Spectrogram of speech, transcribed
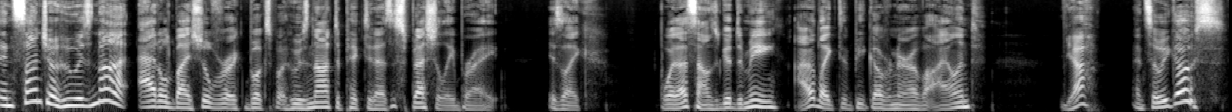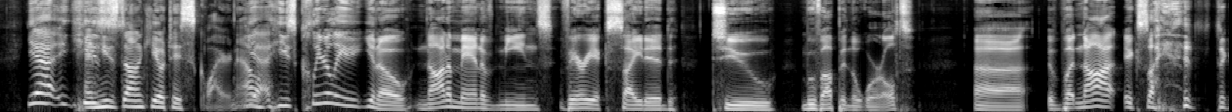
and Sancho, who is not addled by chivalric books, but who is not depicted as especially bright, is like, boy, that sounds good to me. I would like to be governor of an island, Yeah, and so he goes, yeah. He's, and he's Don Quixote's squire now. Yeah, he's clearly, you know, not a man of means, very excited to move up in the world, uh, but not excited to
